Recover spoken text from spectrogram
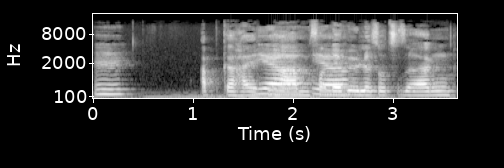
mhm. abgehalten ja, haben von ja. der Höhle sozusagen.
